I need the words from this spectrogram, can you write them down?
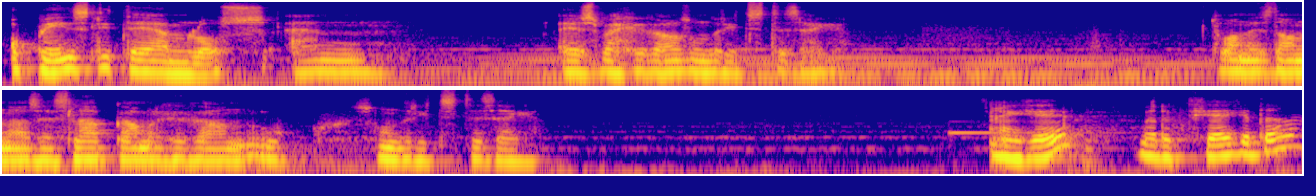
Opeens liet hij hem los en hij is weggegaan zonder iets te zeggen. Twan is dan naar zijn slaapkamer gegaan, ook zonder iets te zeggen. En jij? Wat heb jij gedaan?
